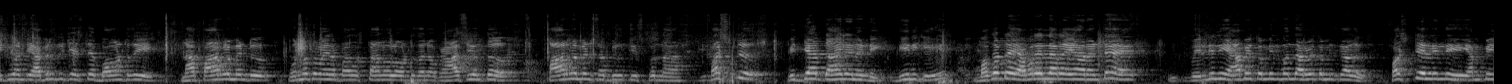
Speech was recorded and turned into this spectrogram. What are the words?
ఇటువంటి అభివృద్ధి చేస్తే బాగుంటుంది. నా పార్లమెంటు ఉన్నతమైన పద స్థానంలో ఉంటుందని ఒక ఆశయంతో పార్లమెంట్ సభ్యులు తీసుకున్న ఫస్ట్ విద్యార్థి ఆయనేనండి. దీనికి మొదట ఎవరు వెళ్ళారయ్యారంటే వెళ్ళింది యాభై తొమ్మిది మంది అరవై తొమ్మిది కాదు. ఫస్ట్ వెళ్ళింది ఎంపీ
